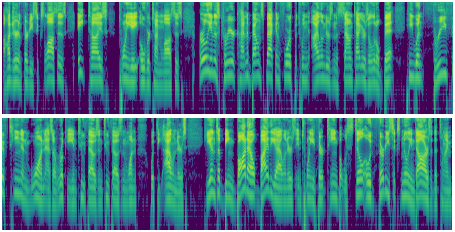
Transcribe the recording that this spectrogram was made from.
136 losses, 8 ties, 28 overtime losses. Early in his career, kind of bounced back and forth between the Islanders and the Sound Tigers a little bit. He went 315 and 1 as a rookie in 2000 2001 with the Islanders. He ends up being bought out by the Islanders in 2013, but was still owed $36 million at the time.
